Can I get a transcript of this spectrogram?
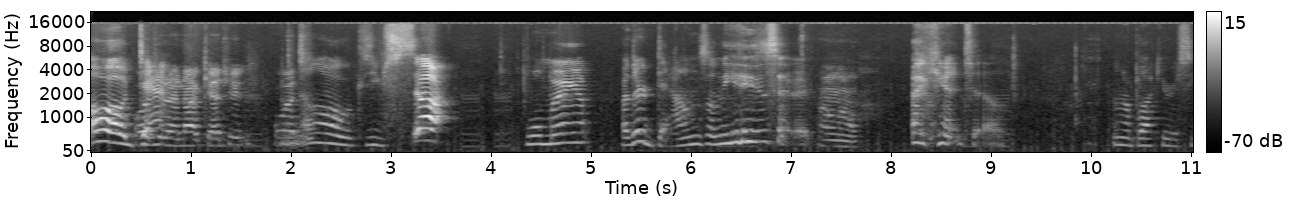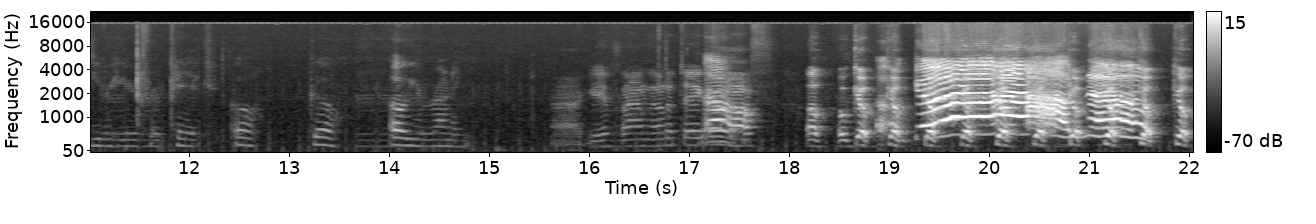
Oh, why damn. did I not catch it? What? No, because you suck. Well, man, are there downs on these? I don't know. I can't tell. I'm gonna block your receiver here for a pick. Oh, go. Oh, you're running. I guess I'm gonna take No. off. Oh, oh, go, Oh, go, go! go, go, go, go, go, No! go, go,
